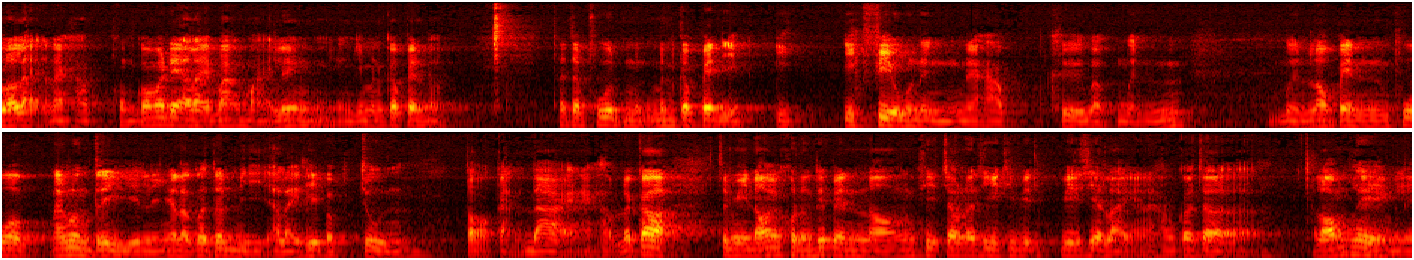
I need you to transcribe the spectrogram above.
แล้วแหละนะครับ ผมก็ไม่ได้อะไรมากมายเรื่อง อย่างนี้มันก็เป็นแบบ ถ้าจะพูดมันก็เป็นอีกอีกอีกฟิลหนึ่งนะครับ คือแบบเหมือนเหมือนเราเป็นพวกนักดนตรีอะไรเงี้ยเราก็จะมีอะไรที่แบบจูนต่อกันได้นะครับ แล้วก็จะมีน้องอีกคนหนึ่งที่เป็นน้องที่เจ้าหน้าที่ที่วิทยาลัยนะครับ ก็จะร้องเพลงอะไร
